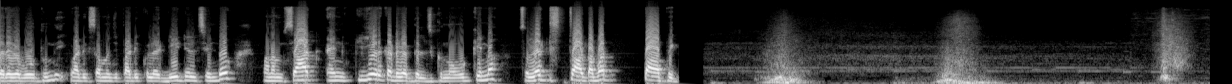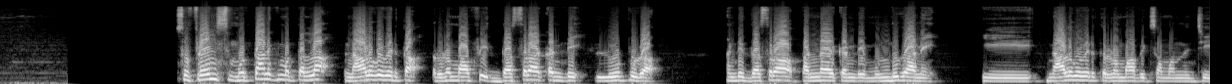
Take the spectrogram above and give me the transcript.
జరగబోతుంది? వాటికి సంబంధించి పర్టికులర్ డీటెయిల్స్ ఏంటో మనం షార్ట్ అండ్ క్లియర్ కట్గా తెలుసుకుందాం. ఓకేనా? So let start our topic so friends మొత్తానికి మొత్తంలో నాలుగో విడత రుణమాఫీ దసరా కంటే లోపుగా అంటే దసరా పండగ కంటే ముందుగానే ఈ నాలుగో విడత రుణమాఫీకి సంబంధించి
